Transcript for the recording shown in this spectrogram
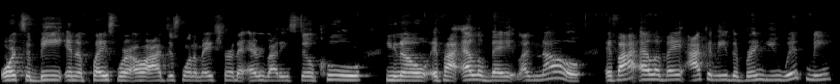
or to be in a place where, oh, I just want to make sure that everybody's still cool. You know, if I elevate, like, no, if I elevate, I can either bring you with me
